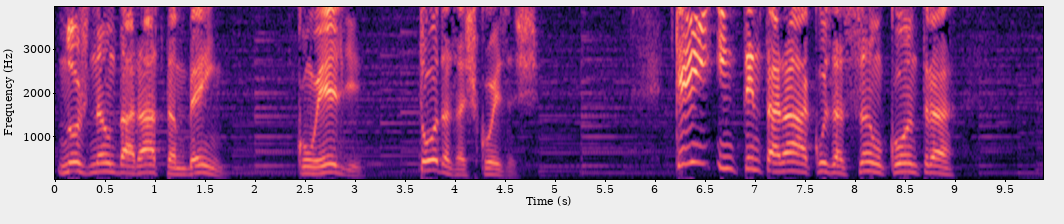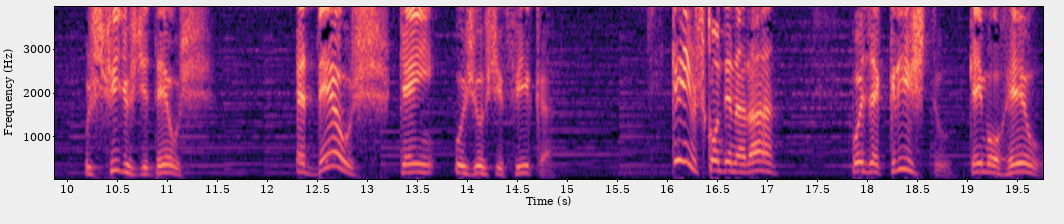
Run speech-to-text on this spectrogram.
nos não dará também com ele todas as coisas? Quem intentará acusação contra os filhos de Deus? É Deus quem os justifica. Quem os condenará? Pois é Cristo quem morreu,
